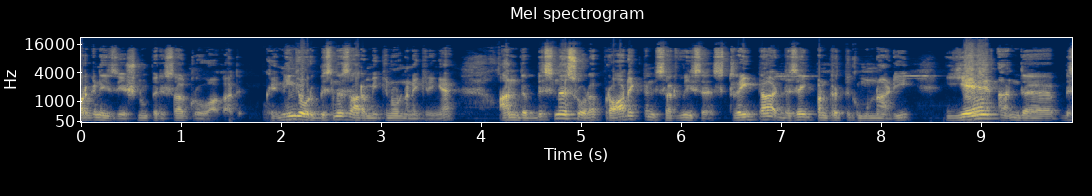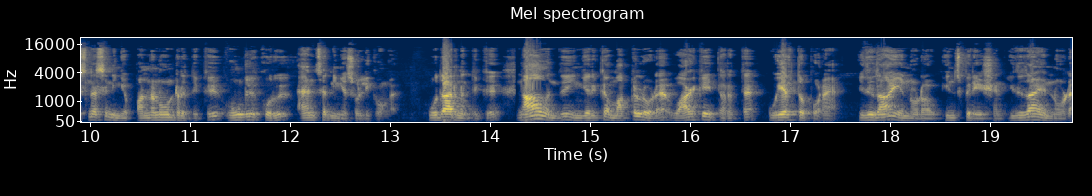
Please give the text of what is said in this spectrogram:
ஆர்கனைசேஷனும் பெருசாக க்ரோ ஆகாது. ஓகே நீங்கள் ஒரு பிஸ்னஸ் ஆரம்பிக்கணும்னு நினைக்கிறீங்க. அந்த பிஸ்னஸோட ப்ராடக்ட் அண்ட் சர்வீஸை ஸ்ட்ரெயிட்டாக டிசைட் பண்ணுறதுக்கு முன்னாடி ஏன் அந்த பிஸ்னஸை நீங்கள் பண்ணணுன்றதுக்கு உங்களுக்கு ஒரு ஆன்சர் நீங்கள் சொல்லிக்கோங்க. உதாரணத்துக்கு நான் வந்து இங்கே இருக்க மக்களோட வாழ்க்கை தரத்தை உயர்த்த போகிறேன் இதுதான் என்னோட இன்ஸ்பிரேஷன் இதுதான் என்னோட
